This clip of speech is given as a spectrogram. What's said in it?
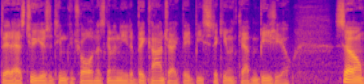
that has two years of team control and is going to need a big contract, they'd be sticking with Kevin Biggio. So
